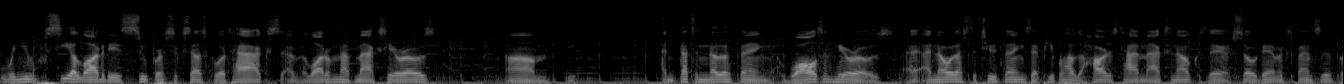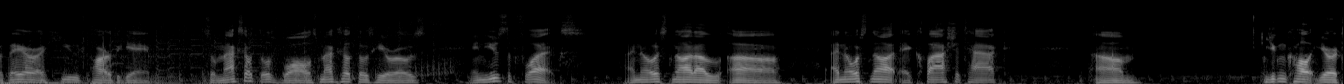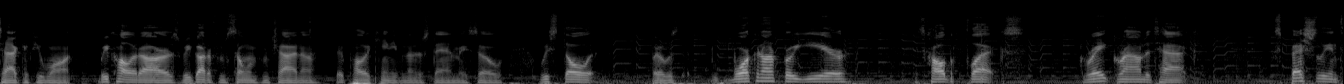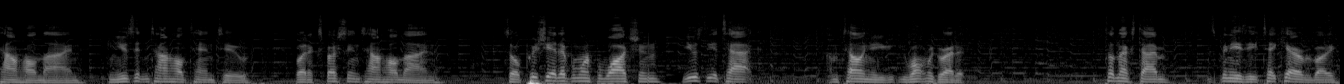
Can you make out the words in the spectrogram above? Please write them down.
when you see a lot of these super successful attacks a lot of them have max heroes um, and that's another thing walls and heroes I, I, know that's the two things that people have the hardest time maxing out because they are so damn expensive but they are a huge part of the game so max out those walls, max out those heroes, and use the flex. I know it's not a, uh, I know it's not a clash attack. Um, you can call it your attack if you want. We call it ours. We got it from someone from China. They probably can't even understand me, so we stole it. But it was working on it for a year. It's called the Flex. Great ground attack, especially in Town Hall 9. You can use it in Town Hall 10 too, but especially in Town Hall 9. So appreciate everyone for watching. Use the attack. I'm telling you, you, you won't regret it. Until next time, it's been easy. Take care, everybody.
